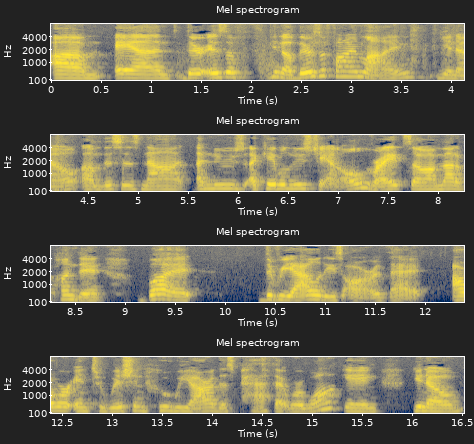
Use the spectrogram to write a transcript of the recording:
Um, and there is a, you know, there's a fine line, you know, um, this is not a news, a cable news channel, right? So I'm not a pundit, but the realities are that our intuition, who we are, this path that we're walking, you know,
